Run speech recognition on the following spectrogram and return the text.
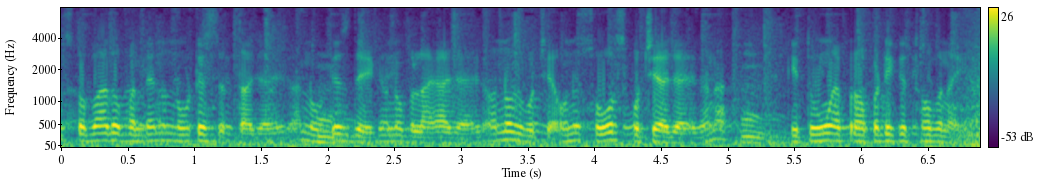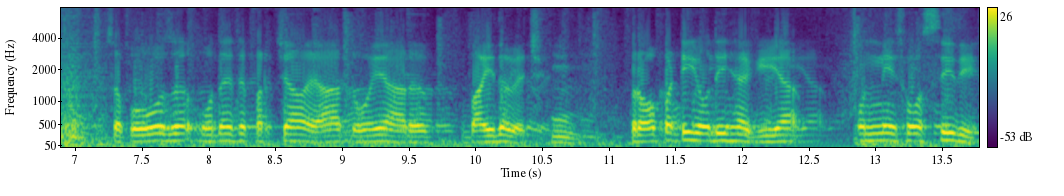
ਉਸ ਤੋਂ ਬਾਅਦ ਉਹ ਬੰਦੇ ਨੂੰ ਨੋਟਿਸ ਦਿੱਤਾ ਜਾਏਗਾ। ਨੋਟਿਸ ਦੇ ਕੇ ਉਹਨੂੰ ਬੁਲਾਇਆ ਜਾਏਗਾ। ਉਹਨੂੰ ਪੁੱਛਿਆ ਉਹਨੂੰ ਸੋਰਸ ਪੁੱਛਿਆ ਜਾਏਗਾ ਨਾ। ਕਿ ਤੂੰ ਇਹ ਪ੍ਰਾਪਰਟੀ ਕਿੱਥੋਂ ਬਣਾਈ? ਸਪੋਜ਼ ਉਹਦੇ ਤੇ ਪਰਚਾ ਹੋਇਆ 2022 ਦੇ ਵਿੱਚ। ਪ੍ਰਾਪਰਟੀ ਉਹਦੀ ਹੈਗੀ ਆ 1980 ਦੀ।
